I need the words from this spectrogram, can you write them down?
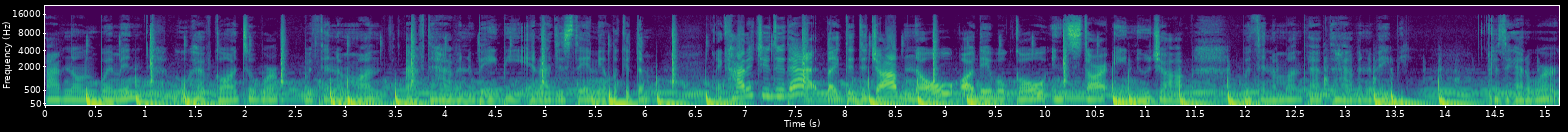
I've known women who have gone to work within a month after having a baby, and I just stand there and look at them. Like, how did you do that? Like, did the job know, or they will go and start a new job within a month after having a baby because they got to work?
